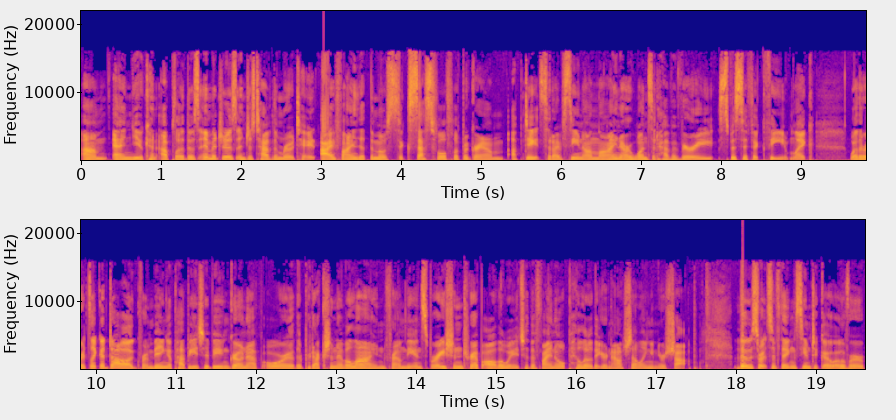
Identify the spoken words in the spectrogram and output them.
Um, and you can upload those images and just have them rotate. I find that the most successful Flipagram updates that I've seen online are ones that have a very specific theme, like whether it's like a dog from being a puppy to being grown up, or the production of a line from the inspiration trip all the way to the final pillow that you're now selling in your shop. Those sorts of things seem to go over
